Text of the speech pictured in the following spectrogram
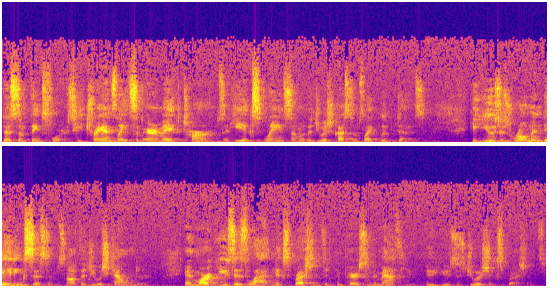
does some things for us. He translates some Aramaic terms, and he explains some of the Jewish customs like Luke does. He uses Roman dating systems, not the Jewish calendar. And Mark uses Latin expressions in comparison to Matthew, who uses Jewish expressions.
